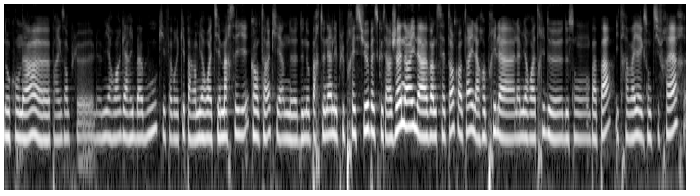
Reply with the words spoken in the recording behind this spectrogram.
Donc, on a par exemple le miroir Garibabou qui est fabriqué par un miroitier marseillais, Quentin, qui est un de, nos partenaires les plus précieux parce que c'est un jeune, hein, il a 27 ans. Quentin, il a repris la, miroiterie de, son papa. Il travaille avec son petit frère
